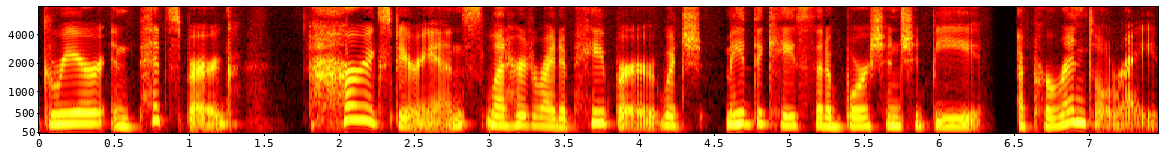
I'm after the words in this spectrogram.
Greer in Pittsburgh, her experience led her to write a paper which made the case that abortion should be a parental right.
